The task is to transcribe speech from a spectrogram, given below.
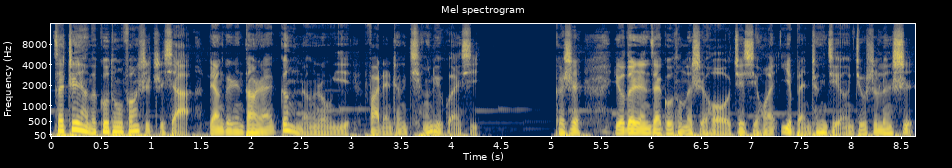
在这样的沟通方式之下，两个人当然更能容易发展成情侣关系。可是，有的人在沟通的时候却喜欢一本正经、就事论事，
